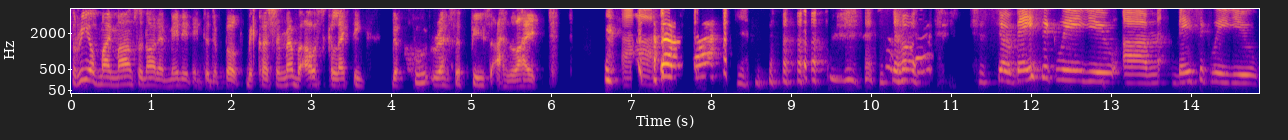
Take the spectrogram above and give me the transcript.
three of my moms would not have made it into the book because remember, I was collecting the food recipes I liked. Uh-huh. so, so basically, you um, basically you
